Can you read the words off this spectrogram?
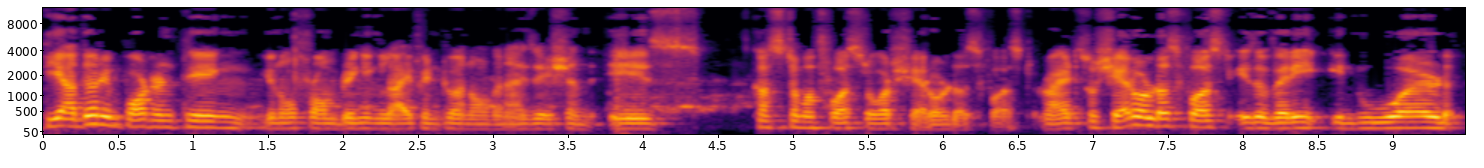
The other important thing you know from bringing life into an organization is customer first over shareholders first right? So shareholders first is a very inward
